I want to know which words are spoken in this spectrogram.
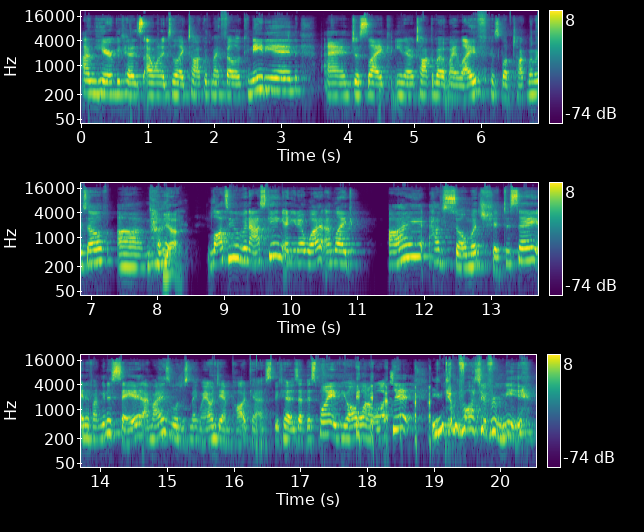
I'm here because I wanted to like talk with my fellow Canadian and just like, you know, talk about my life because I love to talk about myself. Um, Yeah. lots of people have been asking, and you know what? I'm like, I have so much shit to say, and if I'm gonna say it, I might as well just make my own damn podcast because at this point, if you all want to watch it, you can come watch it from me.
